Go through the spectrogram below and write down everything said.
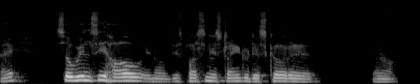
right? So we'll see how you know this person is trying to discover a you know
